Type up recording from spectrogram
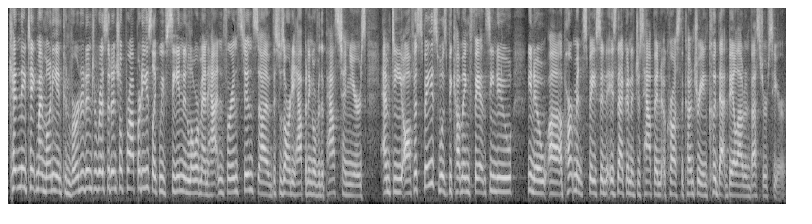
can they take my money and convert it into residential properties like we've seen in Lower Manhattan, for instance? Uh, this was already happening over the past 10 years. Empty office space was becoming fancy new, you know, uh, apartment space, and is that going to just happen across the country? And could that bail out investors here?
